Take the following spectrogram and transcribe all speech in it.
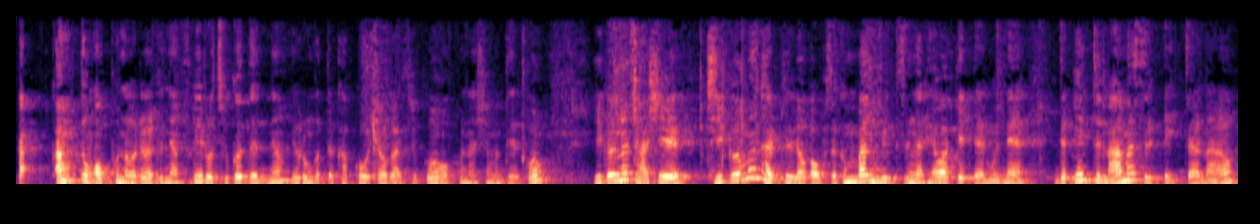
딱- 깡통 오프너를 그냥 프리로 주거든요. 이런 것들 갖고 오셔가지고 오픈하시면 되고 이거는 사실 지금은 할 필요가 없어요. 금방 믹싱을 해왔기 때문에 이제 페인트 남았을 때 있잖아요.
